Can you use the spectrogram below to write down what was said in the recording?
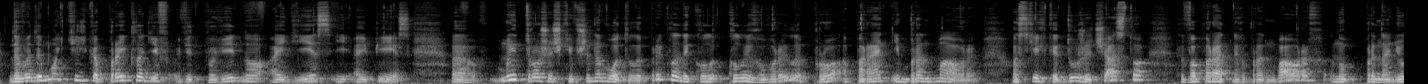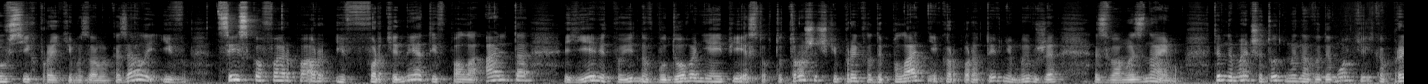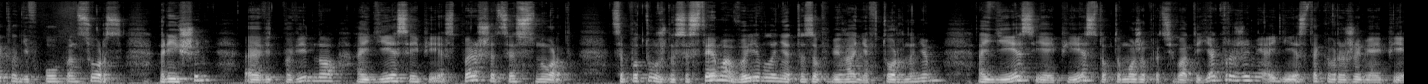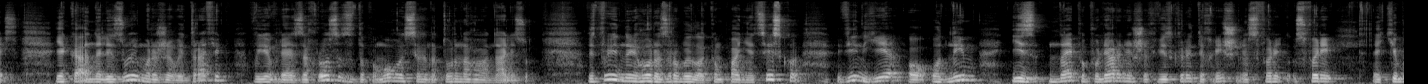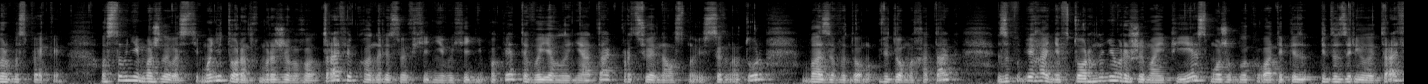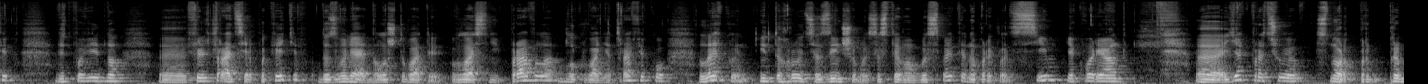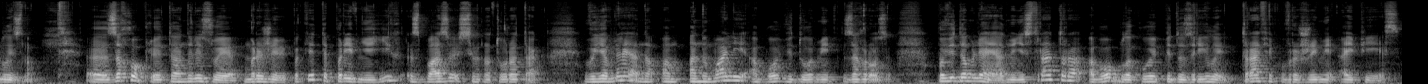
Наведемо кілька прикладів відповідно IDS і IPS. Е, ми трошечки вже наводили приклади, коли коли говорили про апаратні брандмаури, оскільки дуже часто в апаратних брандмаурах, ну принаймні у всіх, про які ми з вами казали, і в Cisco Firepower, і в Fortinet, і в Palo Alto є відповідно вбудовані IPS. Тобто трошечки приклади платні, корпоративні ми вже з вами знаємо. Тим не менше, тут ми наведемо кілька прикладів open source рішень е, відповідно IDS APS. Перше це SNORD. Це потужна система виявлення та запобігання вторгненням IDS і IPS, тобто може працювати як в режимі IDS, так і в режимі IPS, яка аналізує мережевий трафік, виявляє загрози за допомогою сигнатурного аналізу. Відповідно, його розробила компанія Cisco. Він є одним із найпопулярніших відкритих рішень у сфері, у сфері е, кібербезпеки. Основні можливості: моніторинг мережевого трафіку, аналізує вхідні і вихідні пакети, виявлення атак, працює на основі сигнатур, база відом- відомих атак, запобігання вторгненням, режим IPS може блокувати підозрілий трафік. Відповідно, Е, фільтрація пакетів дозволяє налаштувати власні правила блокування трафіку, легко інтегрується з іншими системами безпеки, наприклад, SIEM як варіант. Е, Як працює Snort приблизно? Е, Захоплює та аналізує мережеві пакети, порівнює їх з базою сигнатур атак, виявляє аномалії або відомі загрози, повідомляє адміністратора або блокує підозрілий трафік в режимі IPS.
